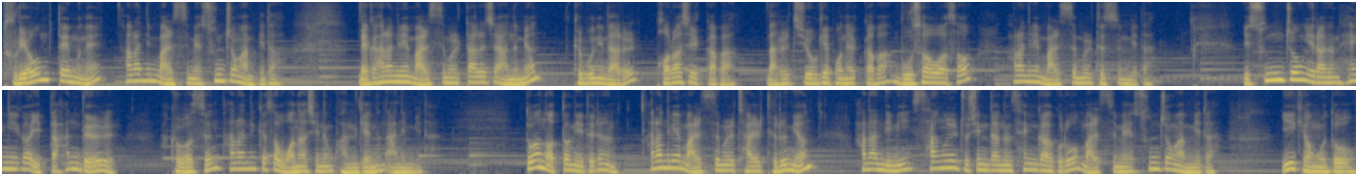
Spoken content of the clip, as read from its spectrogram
두려움 때문에 하나님 말씀에 순종합니다. 내가 하나님의 말씀을 따르지 않으면 그분이 나를 벌하실까봐 나를 지옥에 보낼까봐 무서워서 하나님의 말씀을 듣습니다. 이 순종이라는 행위가 있다 한들 그것은 하나님께서 원하시는 관계는 아닙니다. 또한 어떤 이들은 하나님의 말씀을 잘 들으면 하나님이 상을 주신다는 생각으로 말씀에 순종합니다. 이 경우도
